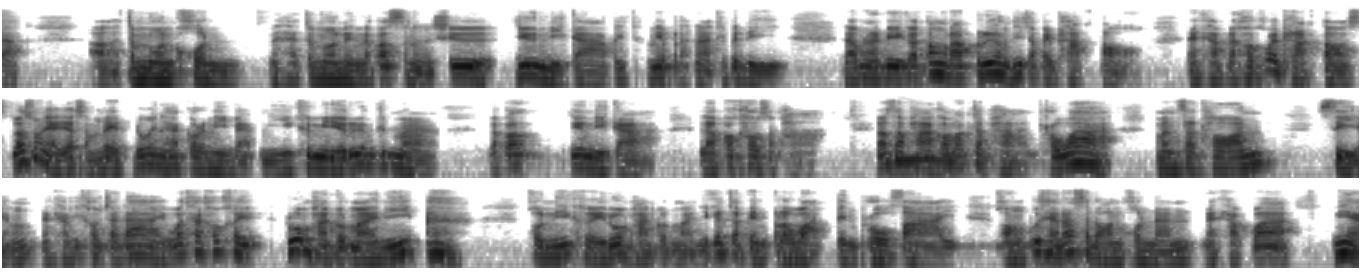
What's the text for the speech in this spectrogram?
จากจำนวนคนนะฮะจำนวนหนึ่งแล้วก็เสนอชื่อยื่นดีกาไปที่เนี่ยประธานาธิบดี แล้วประธานาธิบดีก็ต้องรับเรื่องที่จะไปผลักต่อนะครับ แล้วเขาก็ไปผลักต่อ แล้วส่วนใหญ่จะสำเร็จด้วยนะฮะกรณีแบบนี้คือมีเรื่องขึ้นมา แล้วก็ยื่นดีกาแล้วก็เข้าสภา แล้วสภาก็มักจะผ่าน เพราะว่ามันสะท้อนเสียงนะครับที่เขาจะได้ว่าถ้าเขาเคยร่วมผ่านกฎหมายนี้ คนนี้เคยร่วมผ่านกฎหมายนี้ก็จะเป็นประวัติเป็นโปรไฟล์ของผู้แทนราษฎรคนนั้นนะครับว่าเนี่ย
